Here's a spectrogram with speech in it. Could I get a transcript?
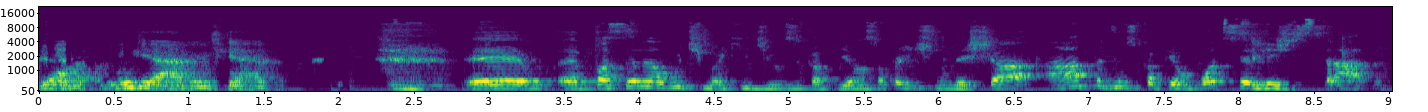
É, inviável, inviável. É, é, passando a última aqui de uso campeão, só para a gente não deixar, a ata de uso campeão pode ser registrada?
